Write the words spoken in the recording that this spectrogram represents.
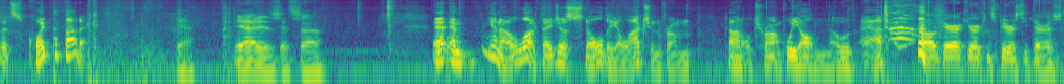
it's quite pathetic. Yeah, yeah, it is. It's uh, And, and you know, look, they just stole the election from Donald Trump. We all know that. oh, Garrick, you're a conspiracy theorist.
